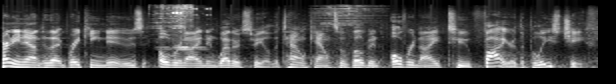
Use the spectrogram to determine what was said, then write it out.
Turning now to that breaking news overnight in Wethersfield, the town council voted overnight to fire the police chief.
